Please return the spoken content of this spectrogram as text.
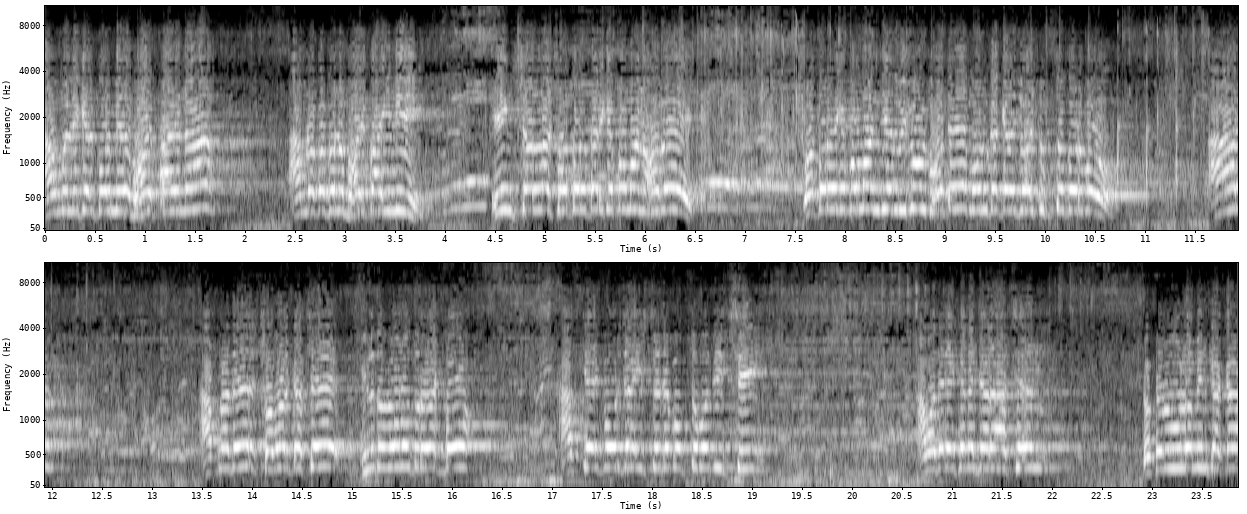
আওয়ামী লীগের কর্মীরা ভয় পায় না? আমরা কখনো ভয় পাইনি। ইনশাল্লাহ সতেরো তারিখে প্রমাণ হবে। সতেরো তারিখে প্রমাণ দিয়ে বিপুল ভোটে মনুকাকে জয়যুক্ত করব। আর আপনাদের সবার কাছে বিনোদ অনুরোধ রাখব, আজকে এই পর্যায়ে স্টেজে বক্তব্য দিচ্ছি। আমাদের এখানে যারা আছেন, ডক্টর রুহুল আমিন কাকা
